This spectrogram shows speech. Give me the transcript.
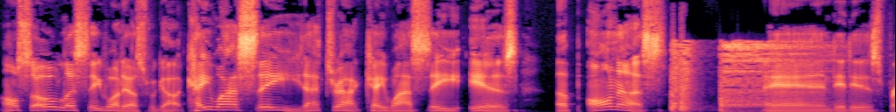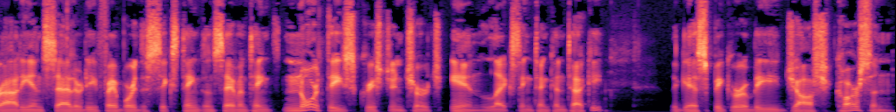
Also, let's see what else we got. KYC, that's right, KYC is up on us. And it is Friday and Saturday, February the 16th and 17th, Northeast Christian Church in Lexington, Kentucky. The guest speaker will be Josh Carson.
